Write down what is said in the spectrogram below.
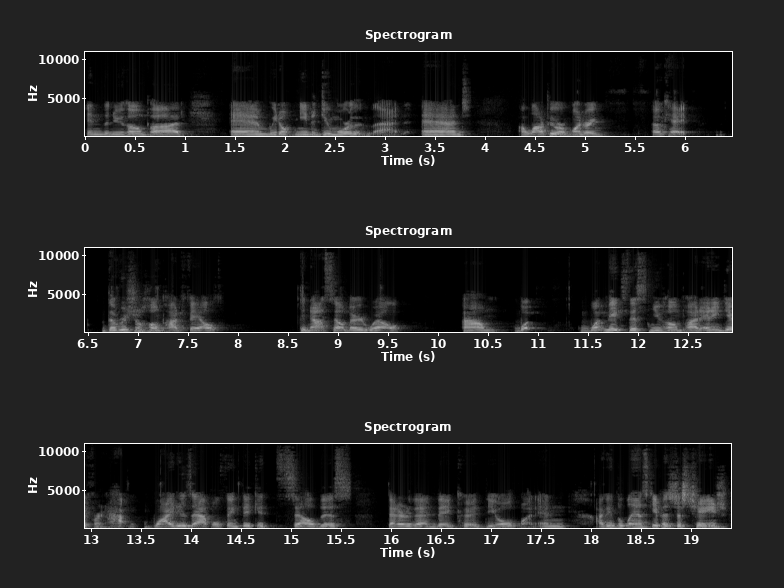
in the new HomePod and we don't need to do more than that. And a lot of people are wondering, okay, the original HomePod failed, did not sell very well. Um, what what makes this new HomePod any different? How, why does Apple think they could sell this better than they could the old one? And I think the landscape has just changed.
